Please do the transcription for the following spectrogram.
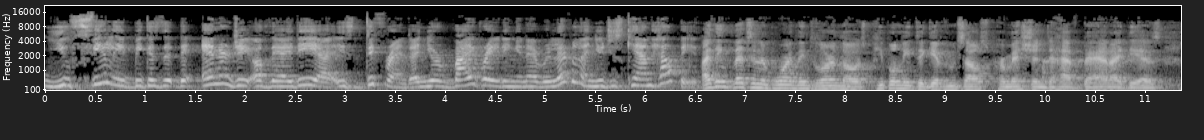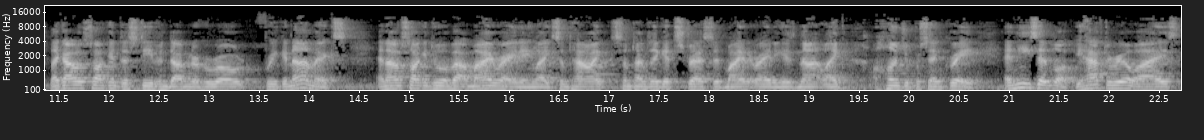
you feel it because the, the energy of the idea is different, and you're vibrating in every level, and you just can't help it. I think that's an important thing to learn, though, is people need to give themselves permission to have bad ideas. Like I was talking to Stephen Dubner, who wrote Freakonomics, and I was talking to him about my writing. Like sometimes, I, sometimes I get stressed if my writing is not like hundred percent great. And he said, "Look, you have to realize,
